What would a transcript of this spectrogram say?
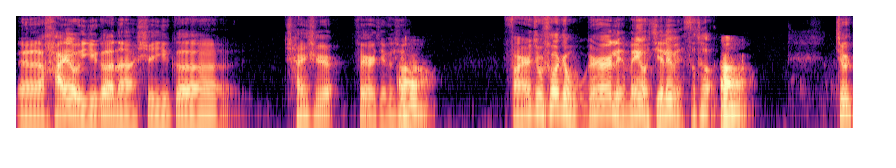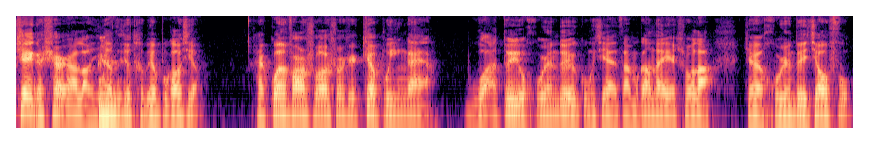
呃，还有一个呢是一个禅师。菲尔杰克逊，反正就说这五个人里没有杰里韦斯特，嗯，就这个事儿啊，老爷子 就特别不高兴，还官方说说是这不应该啊，我对湖人队的贡献，咱们刚才也说了，这湖人队教父，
